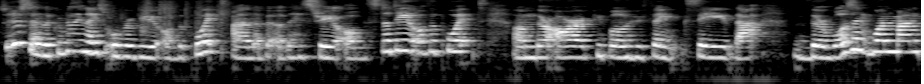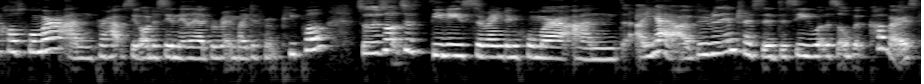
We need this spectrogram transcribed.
so just sounds like a really nice overview of the poet and a bit of the history of the study of the poet. Um, there are people who think, say that there wasn't one man called Homer and perhaps the Odyssey and the Iliad were written by different people. So there's lots of theories surrounding Homer and uh, yeah, I'd be really interested to see what this little book covers.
